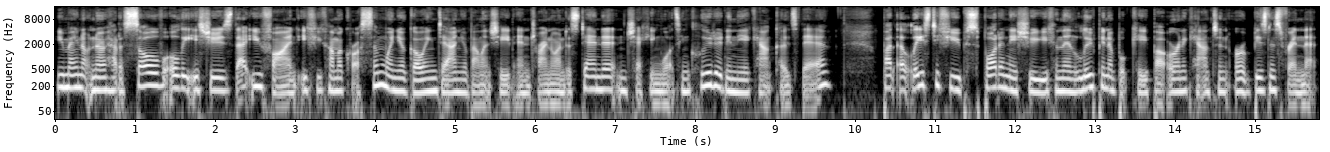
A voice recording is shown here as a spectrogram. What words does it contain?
You may not know how to solve all the issues that you find if you come across them when you're going down your balance sheet and trying to understand it and checking what's included in the account codes there. But at least if you spot an issue, you can then loop in a bookkeeper or an accountant or a business friend that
